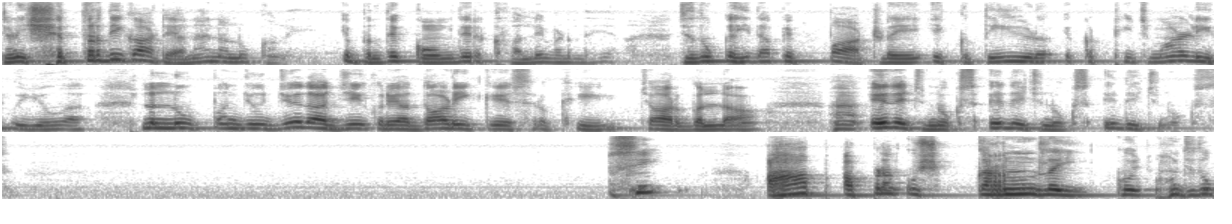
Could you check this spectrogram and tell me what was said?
ਜਾਣੀ ਛਿੱਤਰ ਦੀ ਘਾਟ ਆ ਨਾ ਇਹਨਾਂ ਲੋਕਾਂ ਲਈ। ਇਹ ਬੰਦੇ ਕੌਮ ਦੇ ਰਖਵਾਲੇ ਬਣਦੇ ਆ। ਜਦੋਂ ਕਹੀਦਾ ਕਿ ਭਾਟੜੇ ਇੱਕ ਤੀੜ, ਇਕੱਠੀ ਚਮਾੜੀ ਹੋਈ ਹੋ ਆ। ਲੱਲੂ ਪੰਜੂ, ਜਿਹਦਾ ਜੀ ਕਰਿਆ ਦਾੜੀ ਕੇਸ ਰੱਖੀ, ਚਾਰ ਗੱਲਾਂ। ਹਾਂ, ਇਹਦੇ ਚ ਨੁਕਸ, ਇਹਦੇ ਚ ਨੁਕਸ, ਇਹਦੇ ਚ ਨੁਕਸ। ਤੁਸੀਂ ਆਪ ਆਪਣਾ ਕੁਝ ਕਰਨ ਲਈ ਕੋਈ, ਹੁਣ ਜਦੋਂ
